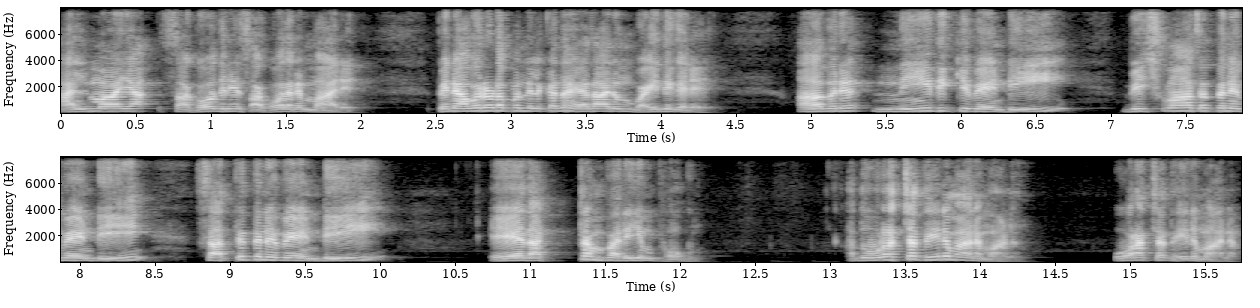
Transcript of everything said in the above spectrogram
അൽമായ സഹോദരി സഹോദരന്മാര് പിന്നെ അവരോടൊപ്പം നിൽക്കുന്ന ഏതാനും വൈദികര് അവർ നീതിക്ക് വേണ്ടി വിശ്വാസത്തിന് വേണ്ടി സത്യത്തിന് വേണ്ടി ഏതറ്റം വരെയും പോകും. അത് ഉറച്ച തീരുമാനമാണ്. ഉറച്ച തീരുമാനം.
